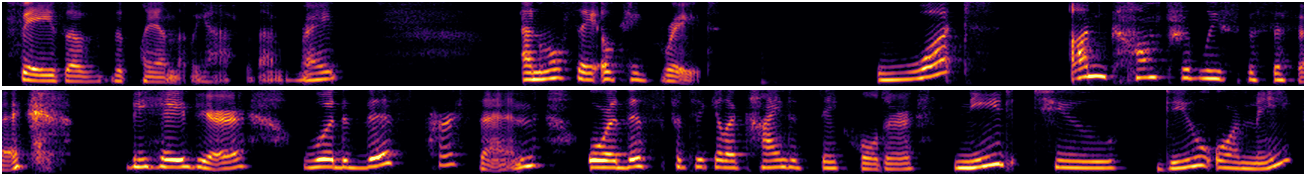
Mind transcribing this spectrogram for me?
phase of the plan that we have for them, right? And we'll say, okay, great. What uncomfortably specific behavior would this person or this particular kind of stakeholder need to do or make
